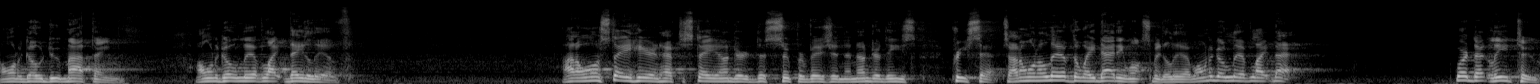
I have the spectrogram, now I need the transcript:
I want to go do my thing. I want to go live like they live. I don't want to stay here and have to stay under this supervision and under these precepts. I don't want to live the way daddy wants me to live. I want to go live like that. Where'd that lead to?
